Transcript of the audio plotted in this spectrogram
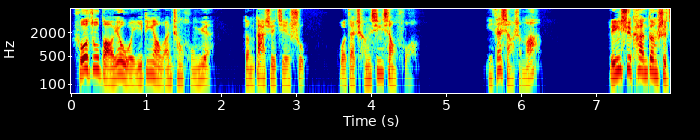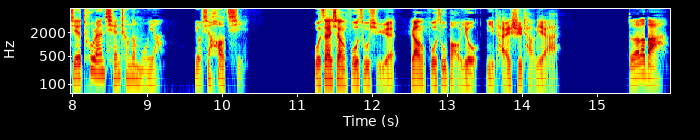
佛祖保佑我一定要完成宏愿。等大学结束，我再诚心向佛。你在想什么？林旭看邓世杰突然虔诚的模样，有些好奇。我在向佛祖许愿，让佛祖保佑你谈十场恋爱。得了吧，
